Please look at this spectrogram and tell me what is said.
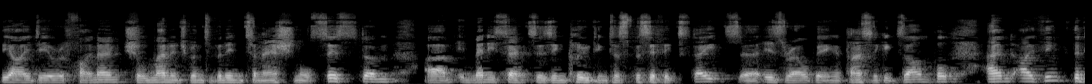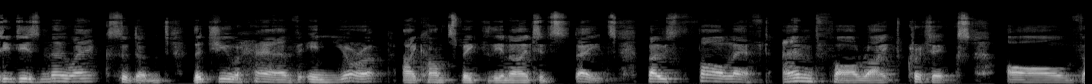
the idea of financial management of an international system, um, in many senses, including to specific states, uh, Israel being a classic example. And I think that it is no accident that you have in Europe, I can't speak for the United States, both far left and far right critics of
